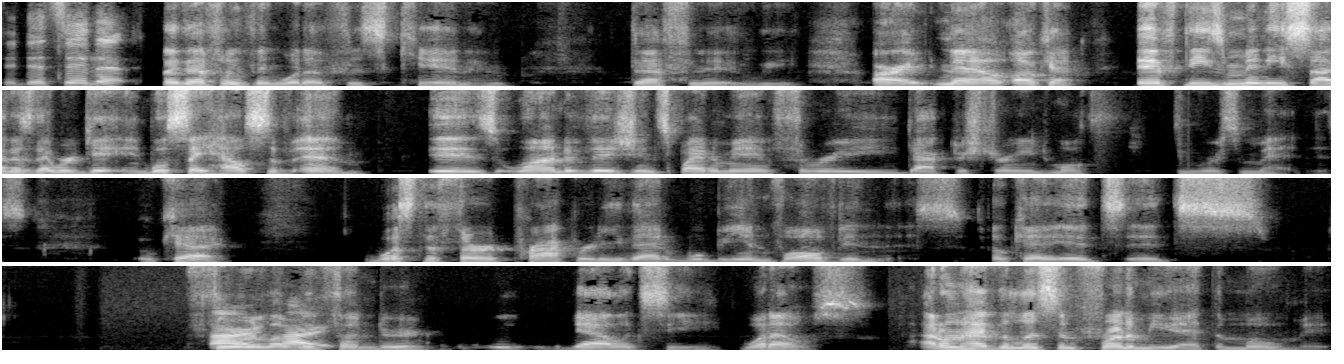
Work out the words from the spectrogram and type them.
They did say that. I definitely think what if is canon. Definitely. All right, now okay. If these mini sagas that we're getting, we'll say House of M is WandaVision, Spider-Man 3, Doctor Strange, Multiverse of Madness. Okay. What's the third property that will be involved in this? Okay, it's it's All Thor right, Love all and right. Thunder, Galaxy. What else? I don't have the list in front of me at the moment.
